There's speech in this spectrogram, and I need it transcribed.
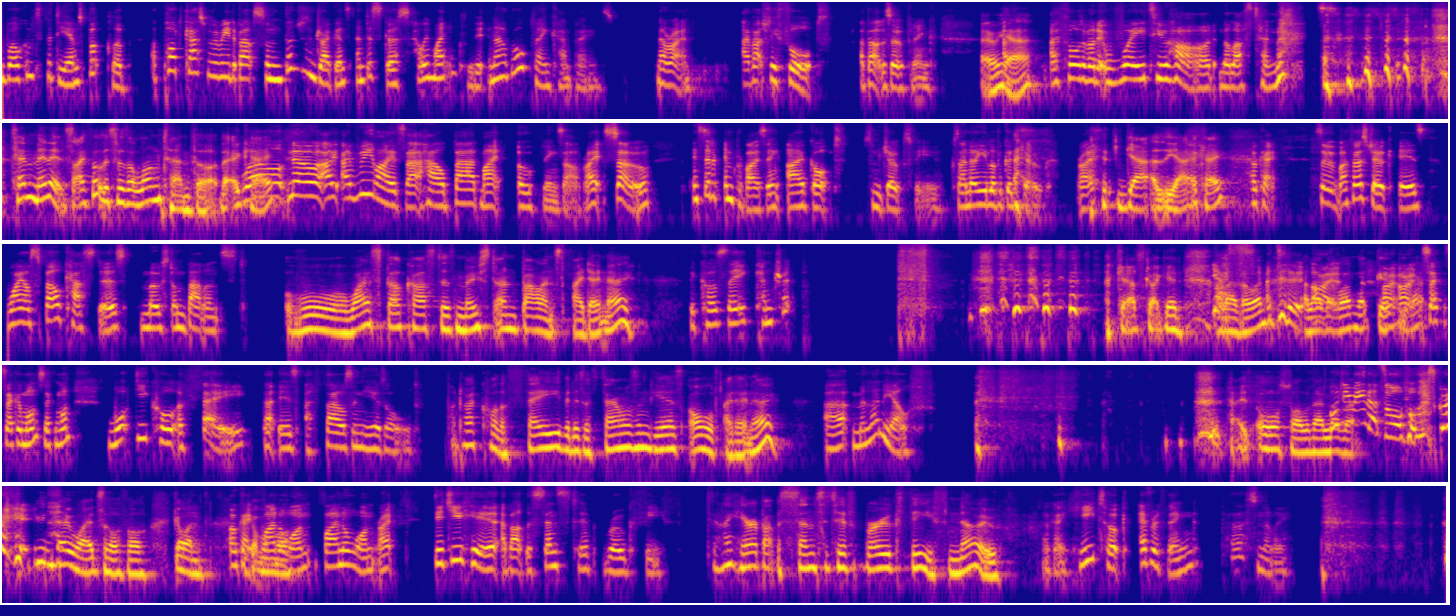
And welcome to the DM's Book Club, a podcast where we read about some Dungeons and Dragons and discuss how we might include it in our role playing campaigns. Now, Ryan, I've actually thought about this opening. Oh, yeah. I, I thought about it way too hard in the last 10 minutes. 10 minutes. I thought this was a long term thought, but okay. Well, no, I, I realized that how bad my openings are, right? So instead of improvising, I've got some jokes for you because I know you love a good joke, right? yeah, yeah, okay. Okay. So my first joke is why are spellcasters most unbalanced? Oh, why are spellcasters most unbalanced? I don't know. Because they can trip. okay, that's quite good. Yes, I like that one. I did it. I like all right. that one. That's good. All right, all right. yeah. Sec- second one, second one. What do you call a fae that is a thousand years old? What do I call a fae that is a thousand years old? I don't know. Uh, millennialf. that is awful, and I What do you it. mean that's awful? That's great. You know why it's awful. Go on. Okay, got one final one. Final one, right? Did you hear about the sensitive rogue thief? Did I hear about the sensitive rogue thief? No. Okay, he took everything personally.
